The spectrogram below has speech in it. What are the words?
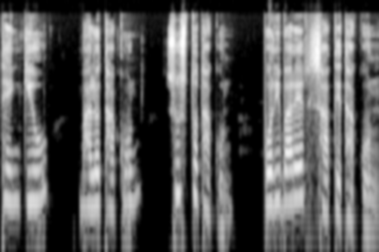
থ্যাংক ইউ ভালো থাকুন, সুস্থ থাকুন, পরিবারের সাথে থাকুন।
